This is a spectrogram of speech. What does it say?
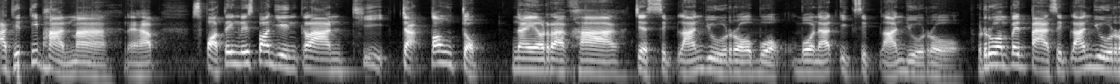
อาทิตย์ที่ผ่านมานะครับ Sporting Lisbon ยืนกรานที่จะต้องจบ ในราคา 70 ล้านยูโรบวกโบนัสอีก 10 ล้านยูโร รวมเป็น 80 ล้านยูโร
